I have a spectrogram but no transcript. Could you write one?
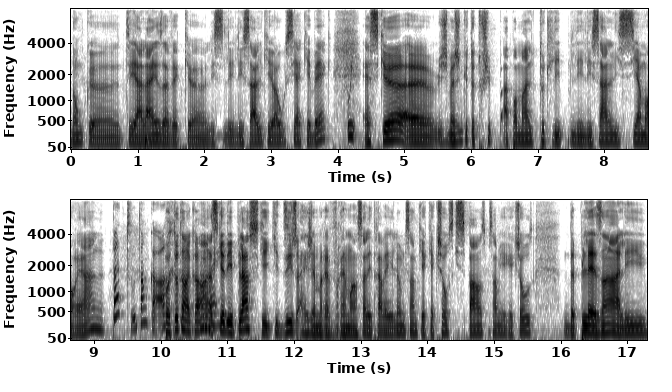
Donc, euh, tu es à l'aise avec euh, les, les, les, salles qu'il y a aussi à Québec. Oui. Est-ce que, j'imagine que tu as touché à pas mal toutes les, les, les, salles ici à Montréal? Pas toutes encore. Pas toutes encore? Ouais. Est-ce qu'il y a des places qui, qui te disent hey, j'aimerais vraiment ça aller travailler là? Il me semble qu'il y a quelque chose qui se passe. Il me semble qu'il y a quelque chose de plaisant à aller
